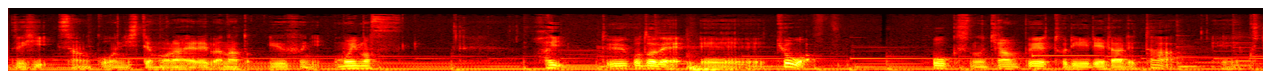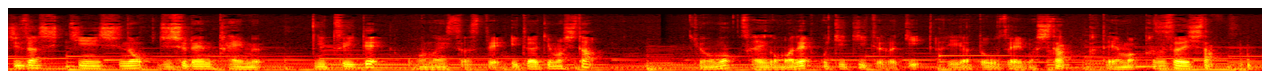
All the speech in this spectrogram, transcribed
是非参考にしてもらえればなというふうに思います。はいということで、えー、今日はホークスのキャンプへ取り入れられた、えー、口出し禁止の自主練タイムについてお話しさせていただきました。今日も最後までお聴きいただきありがとうございました。片山和沙でした。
